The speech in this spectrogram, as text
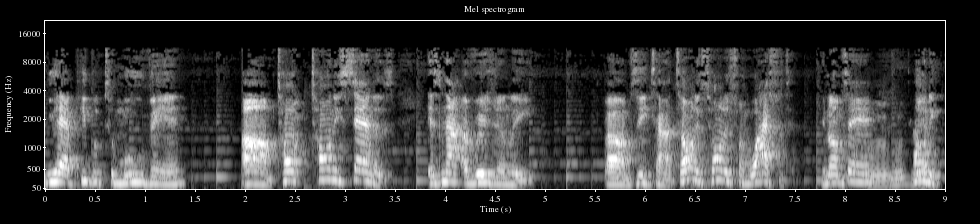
We had people to move in. Um, Tony, Tony Sanders is not originally um, Z Town. Tony Tony's from Washington. You know what I'm saying? Mhm, Tony,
